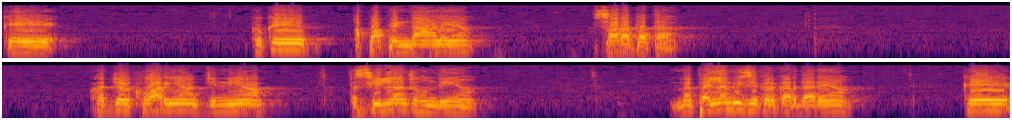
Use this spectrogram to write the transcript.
ਕਿ ਕਿਉਂਕਿ ਆਪਾਂ ਪਿੰਡਾਂ ਵਾਲੇ ਆ ਸਾਰਾ ਪਤਾ। ਖੱਜਲ ਖੁਆਰੀਆਂ ਜਿੰਨੀਆਂ ਤਹਿਸੀਲਾਂ 'ਚ ਹੁੰਦੀਆਂ, ਮੈਂ ਪਹਿਲਾਂ ਵੀ ਜ਼ਿਕਰ ਕਰਦਾ ਰਿਹਾ ਕਿ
